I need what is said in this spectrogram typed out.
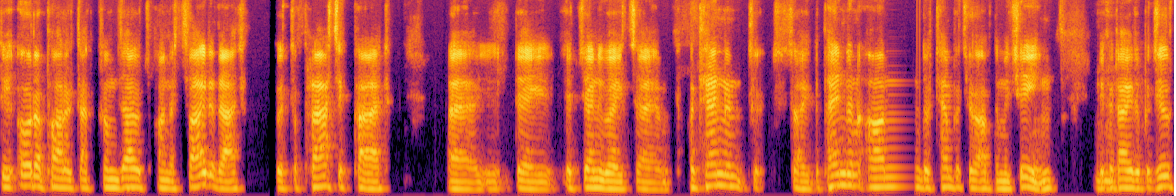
the other product that comes out on the side of that with the plastic part, uh, they it generates um, depending to, sorry depending on the temperature of the machine, mm-hmm. you could either produce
